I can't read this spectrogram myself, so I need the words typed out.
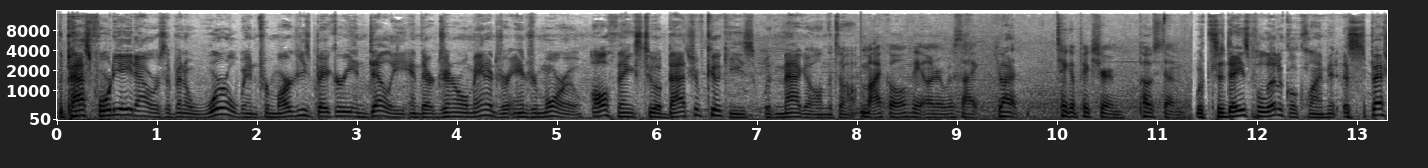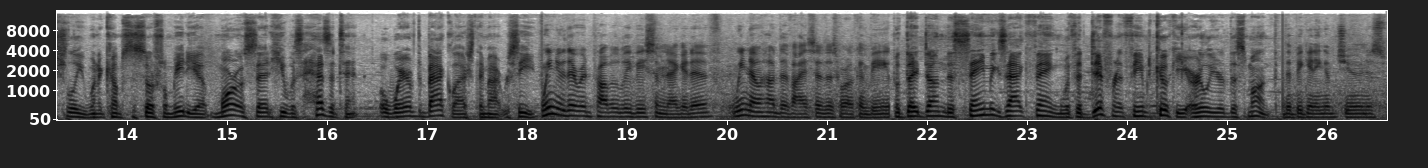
The past 48 hours have been a whirlwind for Margie's Bakery and Deli and their general manager, Andrew Morrow, all thanks to a batch of cookies with MAGA on the top. Michael, the owner, was like, you gotta take a picture and post them. With today's political climate, especially when it comes to social media, Morrow said he was hesitant, aware of the backlash they might receive. We knew there would probably be some negative. We know how divisive this world can be. But they'd done the same exact thing with a different themed cookie earlier this month. The beginning of June is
